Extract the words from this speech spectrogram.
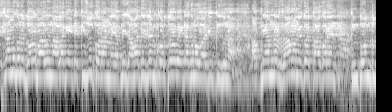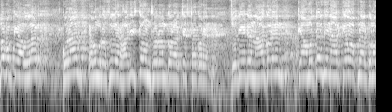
ইসলামী কোনো দল ভালো না লাগে, এটা কিছুই করার নাই। আপনি জামায়াতে ইসলাম করতে হবে, এটা কোনো ওয়াজিব কিছু না। আপনি আপনার যা মনে করে তা করেন, কিন্তু অন্ততপক্ষে আল্লাহর কোরআন এবং রসুলের হাদিসকে অনুসরণ করার চেষ্টা করেন। যদি এটা না করেন, কেয়ামতের দিন আর কেউ আপনার কোনো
